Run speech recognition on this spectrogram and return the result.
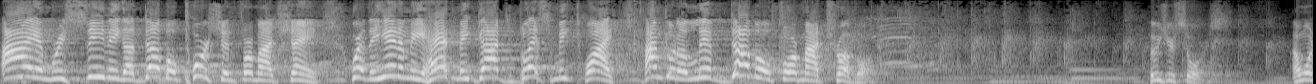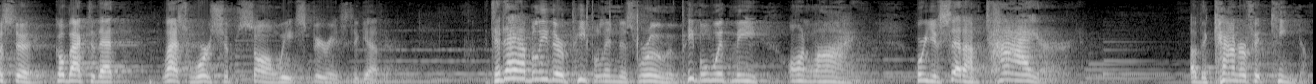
I am receiving a double portion for my shame. Where the enemy had me, God's blessed me twice. I'm going to live double for my trouble. Who's your source? I want us to go back to that last worship song we experienced together. Today, I believe there are people in this room and people with me online where you've said, I'm tired of the counterfeit kingdom.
